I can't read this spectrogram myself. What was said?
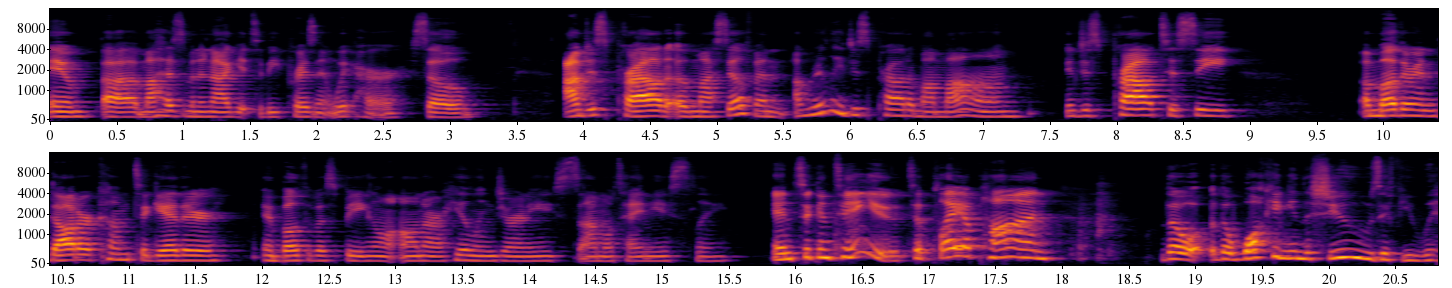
and uh, my husband and I get to be present with her. So I'm just proud of myself, and I'm really just proud of my mom, and just proud to see a mother and daughter come together, and both of us being on, on our healing journey simultaneously and to continue to play upon the the walking in the shoes, if you will.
